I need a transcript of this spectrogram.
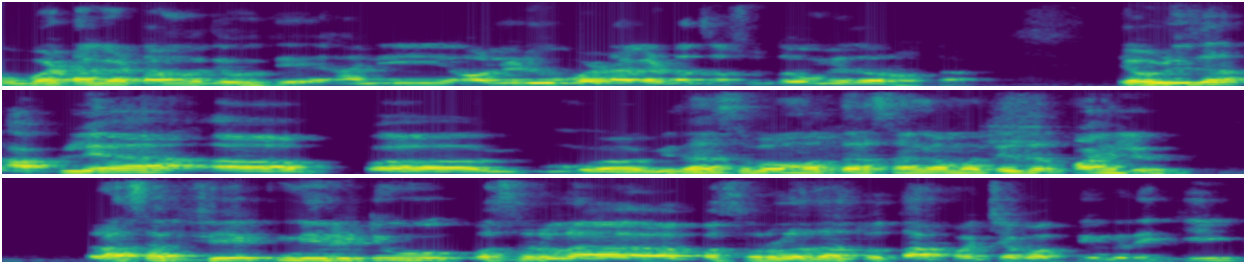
उबाटा गटामध्ये होते आणि ऑलरेडी उबाटा गटाचा सुद्धा उमेदवार होता. त्यावेळी जर आपल्या विधानसभा मतदारसंघामध्ये जर पाहिलं तर असा फेक निरेटिव्ह पसरला पसरवला जातो तापाच्या बाबतीमध्ये की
